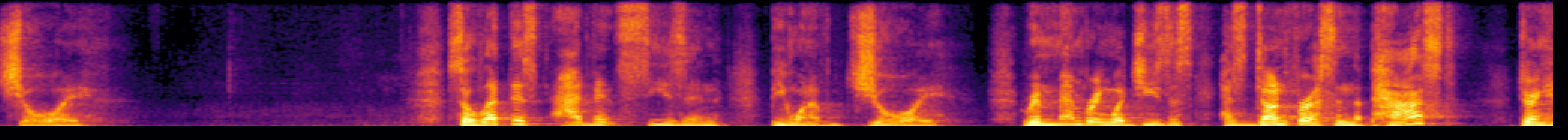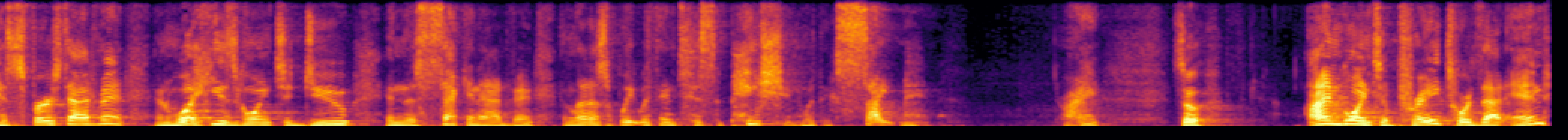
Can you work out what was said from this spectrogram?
joy. So let this Advent season be one of joy, remembering what Jesus has done for us in the past during his first Advent and what he is going to do in the second Advent. And let us wait with anticipation, with excitement, right? So I'm going to pray towards that end.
